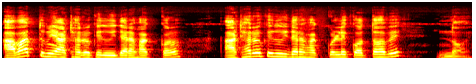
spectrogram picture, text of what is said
আবার তুমি আঠারোকে দুই দ্বারা ভাগ করো, আঠারোকে দুই দ্বারা ভাগ করলে কত হবে? নয়।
